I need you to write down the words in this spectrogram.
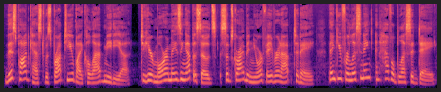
This podcast was brought to you by Collab Media. To hear more amazing episodes, subscribe in your favorite app today. Thank you for listening and have a blessed day.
